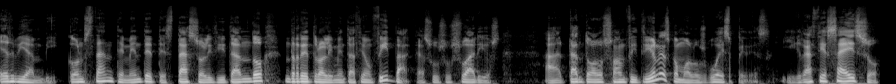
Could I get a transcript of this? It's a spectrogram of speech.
Airbnb constantemente te está solicitando retroalimentación feedback a sus usuarios tanto a los anfitriones como a los huéspedes. Y gracias a eso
